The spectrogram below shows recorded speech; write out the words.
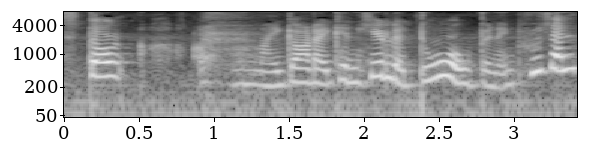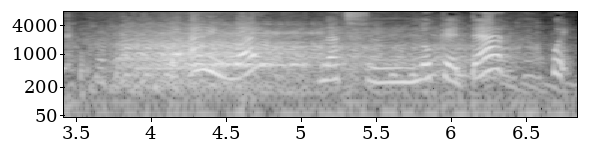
start. Oh my god, I can hear the door opening. Who's in? But anyway, let's look at that. Wait,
